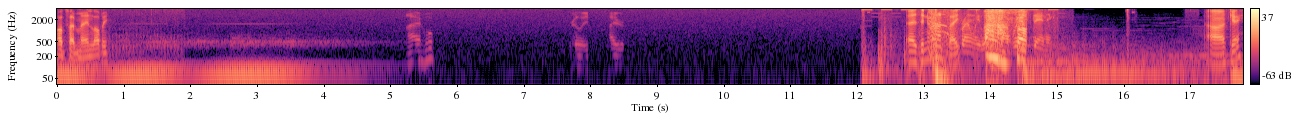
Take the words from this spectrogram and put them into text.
outside main lobby. I hope. Really, I. Uh, is anyone on site? Friendly Ah, fuck. standing. Uh, okay.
